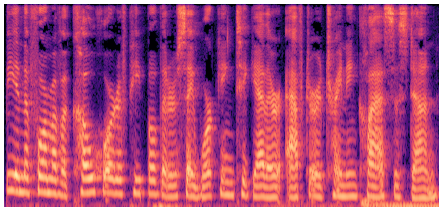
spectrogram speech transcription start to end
be in the form of a cohort of people that are, say, working together after a training class is done.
